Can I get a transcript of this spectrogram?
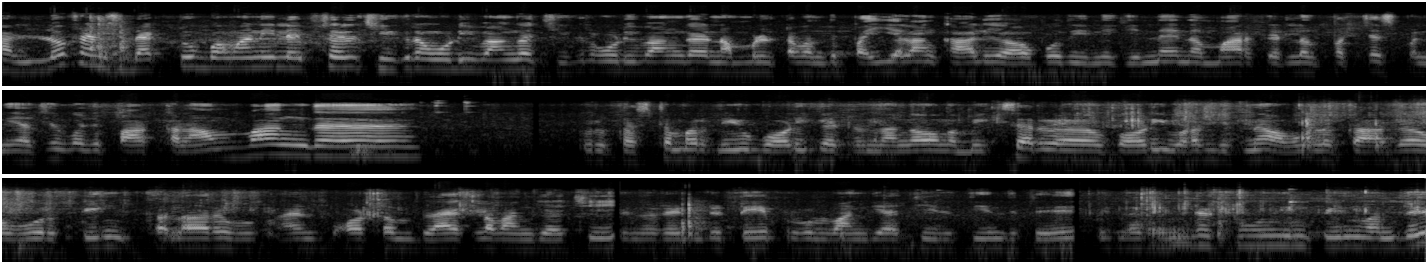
Hello friends back to Bhavani life style சீக்கிரம் ஓடிவாங்க சீக்கிரம் ஓடிவாங்க. நம்மள்கிட்ட நம்மள்ட்ட வந்து பையெல்லாம் காலி ஆக போகுது இன்றைக்கி என்ன என்ன மார்க்கெட்டில் பர்ச்சேஸ் பண்ணியாச்சுன்னு கொஞ்சம் பார்க்கலாம். வாங்க. ஒரு கஸ்டமர் நியூ பாடி கேட்டிருந்தாங்க. அவங்க மிக்சர் பாடி உடஞ்சிட்டுன்னு அவங்களுக்காக ஒரு பிங்க் கலர் அண்ட் பாட்டம் பிளாக்ல வாங்கியாச்சு. பின்ன ரெண்டு டேப் ரோல் வாங்கியாச்சு. இது தீர்ந்துட்டு பின்ன ரெண்டு டூ இன் பின் வந்து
